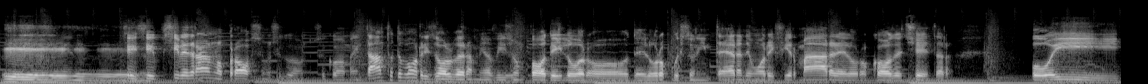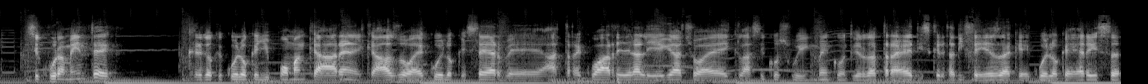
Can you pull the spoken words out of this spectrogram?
E... Sì, sì, si vedrà l'anno prossimo secondo, secondo me. Intanto devono risolvere a mio avviso un po' dei loro, delle loro questioni interne, devono rifirmare le loro cose, eccetera. Poi sicuramente credo che quello che gli può mancare nel caso è quello che serve a tre quarti della lega, cioè il classico swingman con tiro da tre, discreta difesa, che è quello che Harris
